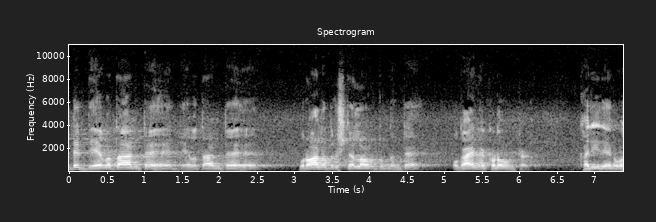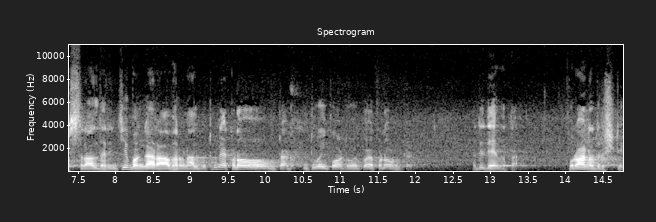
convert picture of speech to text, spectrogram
అంటే దేవత అంటే దేవత అంటే పురాణ దృష్టి ఎలా ఉంటుందంటే ఒక ఆయన ఎక్కడో ఉంటాడు. ఖరీదైన వస్త్రాలు ధరించి బంగారు ఆభరణాలు పెట్టుకుని ఎక్కడో ఉంటాడు. ఇటువైపు అటువైపు ఎక్కడో ఉంటాడు. అది దేవత. పురాణ దృష్టి.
